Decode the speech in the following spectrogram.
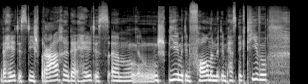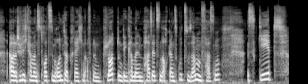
Und der Held ist die Sprache, der Held ist ähm, ein Spiel mit den Formen, mit den Perspektiven. Aber natürlich kann man es trotzdem runterbrechen auf einen Plot und den kann man in ein paar Sätzen auch ganz gut zusammenfassen. Es geht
